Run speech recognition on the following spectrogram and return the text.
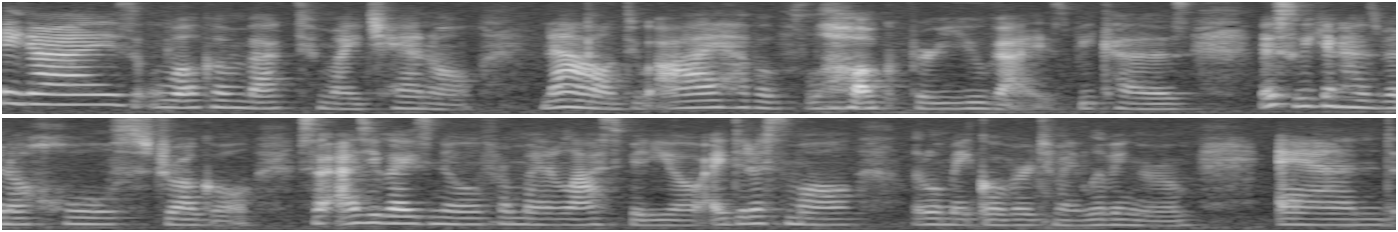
Hey guys, welcome back to my channel. Now, do I have a vlog for you guys? Because this weekend has been a whole struggle. So as you guys know from my last video, I did a small little makeover to my living room and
